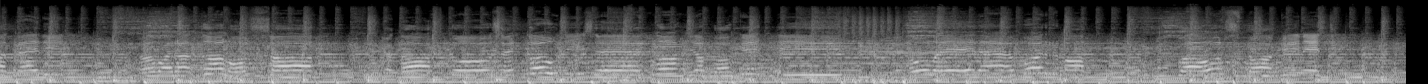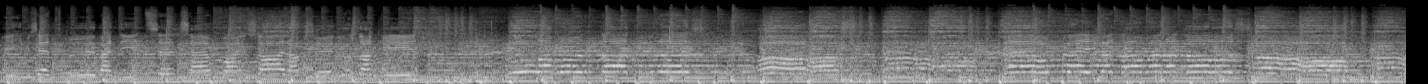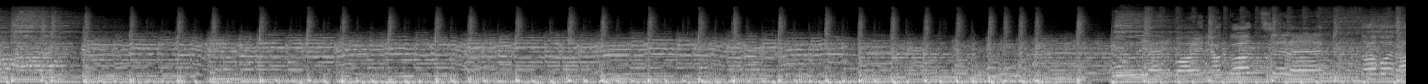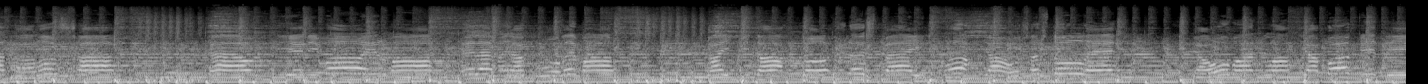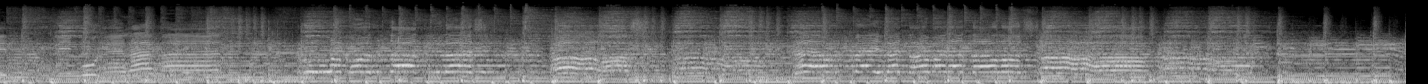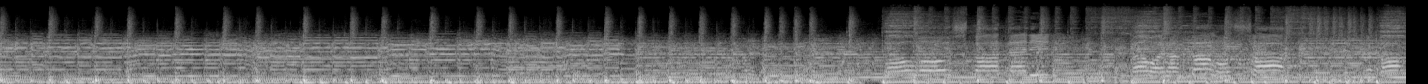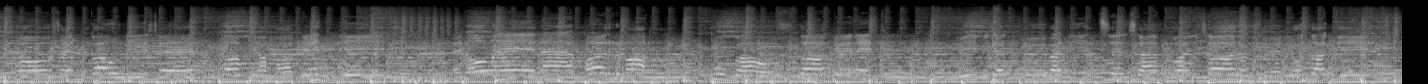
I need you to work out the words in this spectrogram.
satenin tavaratalossa ja tahtoo sen kauniiseen lahjapakettiin. En ole enää varma, kuka ostaa kenet. Ihmiset myyvät itsensä vain saadakseen jotakin. Tavaratalossa. Tää on pieni maailma, elämä ja kuolema. Kaikki tahtoo ylöspäin lahjaosastolle ja oman lahjapaketin lipun elämään. Tädin tavaran talossa ja katsoo sen kauniiseen lahjapakettiin. En ole enää varma, kuka ostaa kenet. Ihmiset myyvät itsensä vain saadakseen jotakin.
